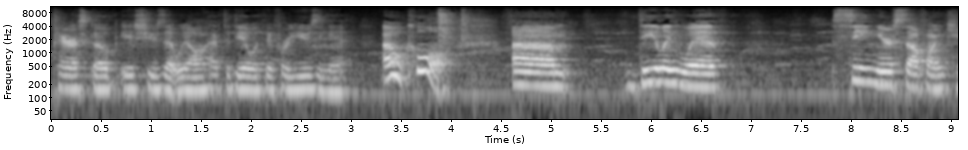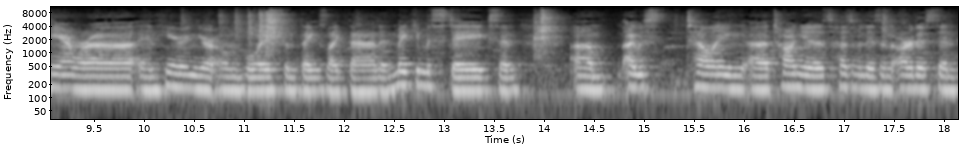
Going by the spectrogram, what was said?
Periscope issues that we all have to deal with if we're using it. Oh, cool. Um, dealing with seeing yourself on camera and hearing your own voice and things like that and making mistakes. And um, I was telling uh, Tanya's husband is an artist, and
